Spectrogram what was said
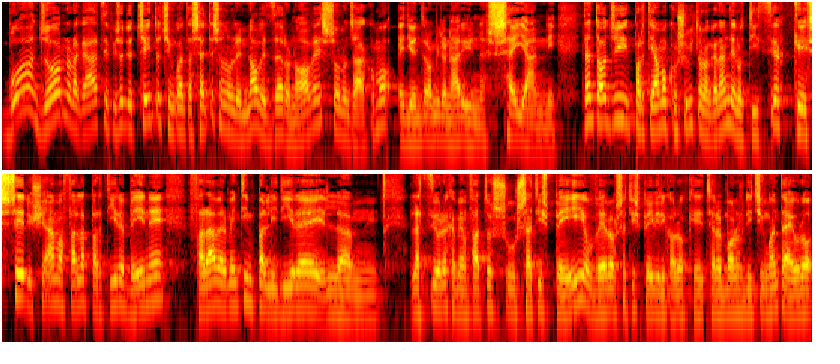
Buongiorno ragazzi, episodio 157, sono le 9.09, sono Giacomo e diventerò milionario in 6 anni. Tanto oggi partiamo con subito una grande notizia che se riusciamo a farla partire bene farà veramente impallidire il, um, l'azione che abbiamo fatto su Satispay, ovvero Satispay vi ricordo che c'era il bonus di 50 euro,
